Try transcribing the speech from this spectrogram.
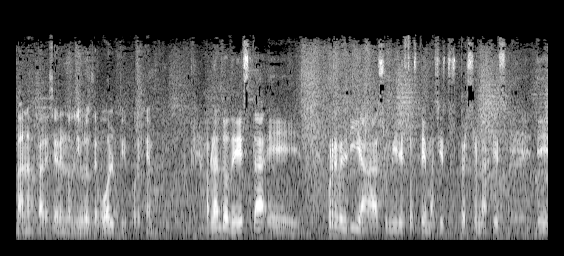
van a aparecer en los libros de Volpi, por ejemplo. Hablando de esta eh, rebeldía a asumir estos temas y estos personajes, eh,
